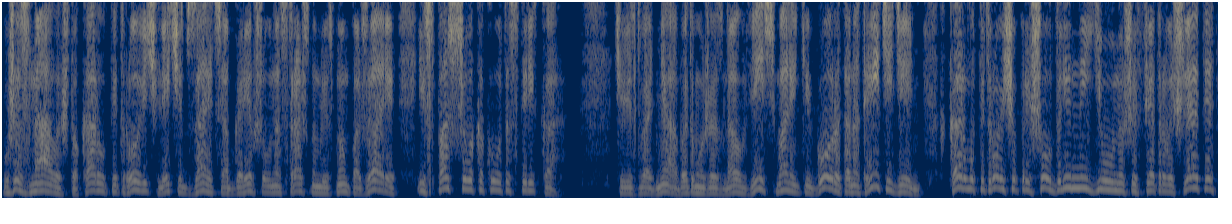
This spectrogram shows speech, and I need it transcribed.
уже знала, что Карл Петрович лечит зайца, обгоревшего на страшном лесном пожаре и спасшего какого-то старика. Через два дня об этом уже знал весь маленький город, а на третий день к Карлу Петровичу пришел длинный юноша в фетровой шляпе,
